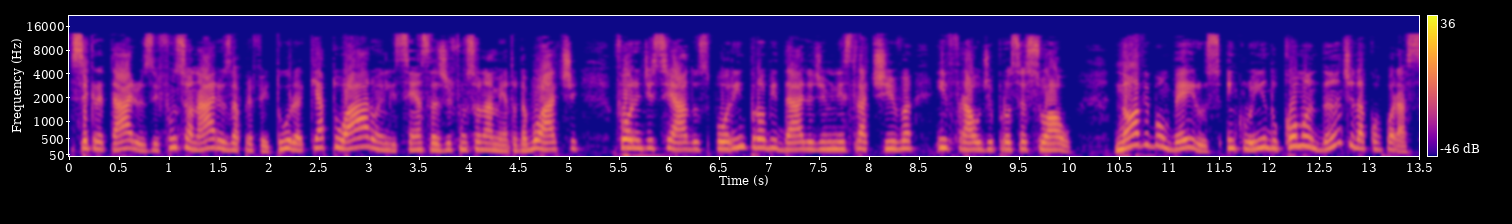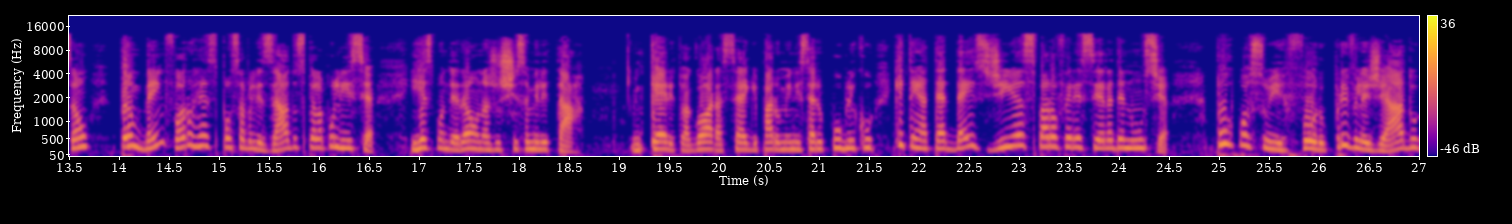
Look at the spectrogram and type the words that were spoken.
Secretários e funcionários da prefeitura que atuaram em licenças de funcionamento da boate foram indiciados por improbidade administrativa e fraude processual. Nove bombeiros, incluindo o comandante da corporação, também foram responsabilizados pela polícia e responderão na Justiça Militar. O inquérito agora segue para o Ministério Público, que tem até 10 dias para oferecer a denúncia. Por possuir foro privilegiado,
